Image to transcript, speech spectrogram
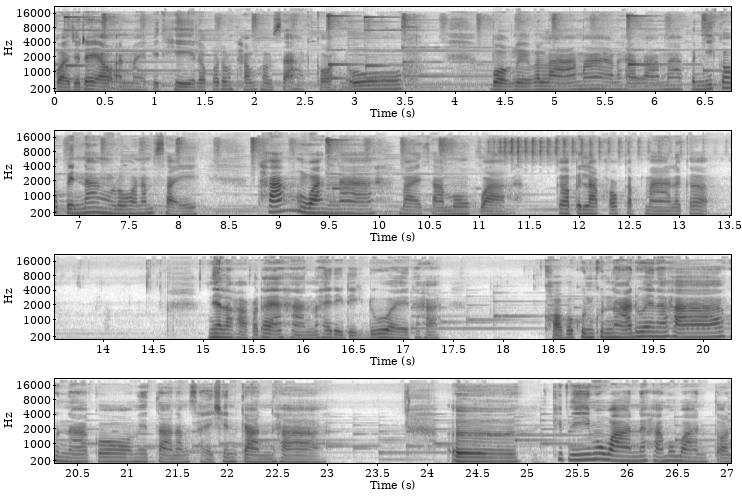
กว่าจะได้เอาอันใหม่ไปเทเราก็ต้องทำความสะอาดก่อนโอ้บอกเลยว่าล้ามากนะคะล้ามาก วันนี้ก็เป็นนั่งรอน้ำใสทั้งวันนะบ่ายสามโมงกว่า ก็ไปรับเขากลับมาแล้วก็ เนี่ยแหละค่ะก็ได้อาหารมาให้เด็กๆด้วยนะคะ ขอบพระคุณคุณน้าด้วยนะคะ คุณน้าก็เมตตานำใสเช่นกันค่ะเออคลิปนี้เมื่อวานนะคะ เมื่อวานตอน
